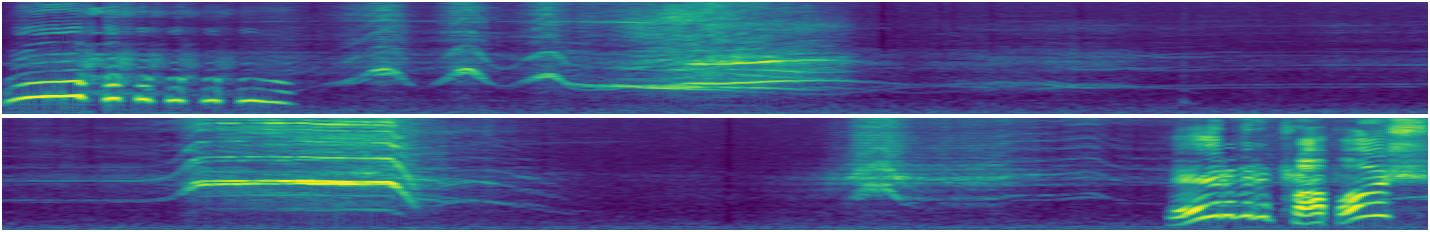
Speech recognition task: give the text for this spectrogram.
Woo -hoo -hoo -hoo Little bit of prop wash.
